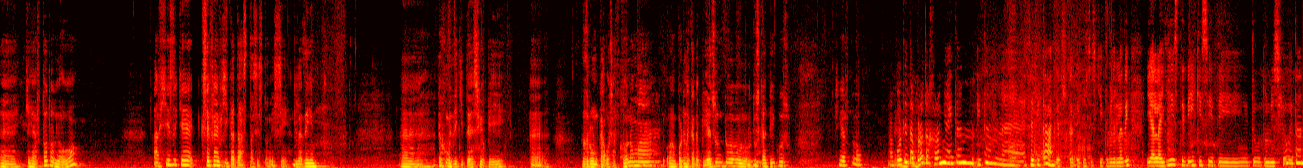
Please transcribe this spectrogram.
Ναι. ε, και γι' αυτό το λόγο αρχίζει και ξεφεύγει η κατάσταση στο νησί. Δηλαδή ε, έχουμε διοικητές οι οποίοι ε, δρούν κάπως αυτόνομα, ε, μπορεί να καταπιέζουν το, τους κατοίκους και γι' αυτό Οπότε τα πρώτα χρόνια ήταν, ήταν ε, θετικά για τους κατοίκους της Κύπρου. Δηλαδή η αλλαγή στη διοίκηση τη, του, του νησιού ήταν,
